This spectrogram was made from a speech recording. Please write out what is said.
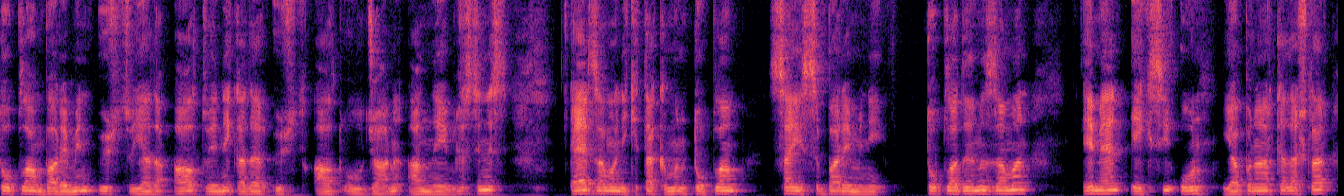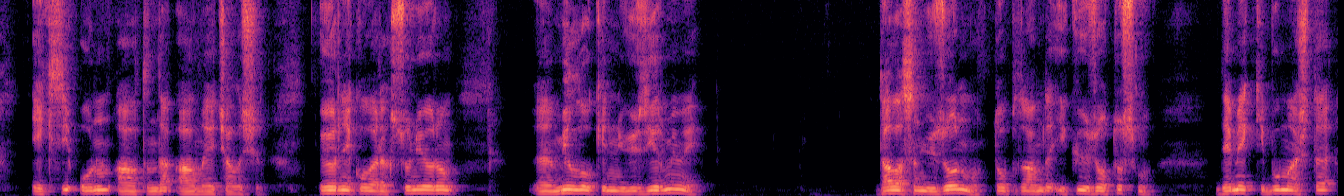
toplam baremin üst ya da alt ve ne kadar üst alt olacağını anlayabilirsiniz her zaman iki takımın toplam sayısı baremini topladığınız zaman hemen eksi 10 yapın arkadaşlar. Eksi 10'un altında almaya çalışın. Örnek olarak sunuyorum. Ee, Milwaukee'nin 120 mi? Dallas'ın 110 mu? Toplamda 230 mu? Demek ki bu maçta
